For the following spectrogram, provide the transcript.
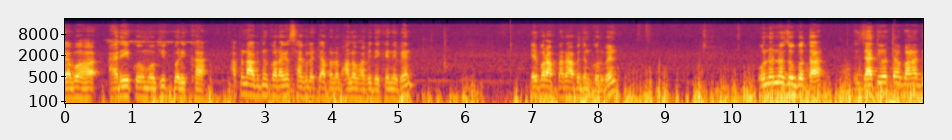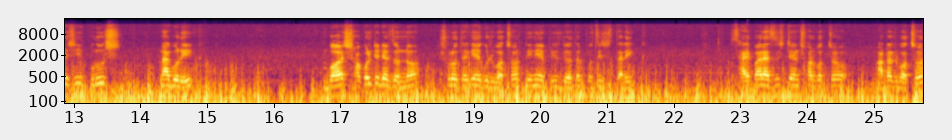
ব্যবহারিক ও মৌখিক পরীক্ষা। আপনারা আবেদন করার আগে সাইকুলেটটি আপনারা ভালোভাবে দেখে নেবেন। এরপর আপনারা আবেদন করবেন। অন্যান্য যোগ্যতা, জাতীয়তা বাংলাদেশি পুরুষ নাগরিক, বয়স সকল ট্রেডের জন্য ষোলো থেকে একুশ বছর, তিন এপ্রিল দু হাজার পঁচিশ তারিখ। সাইবার অ্যাসিস্ট্যান্ট সর্বোচ্চ আঠাশ বছর।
